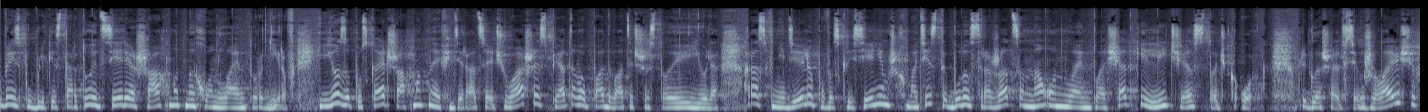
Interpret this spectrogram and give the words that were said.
В республике стартует серия шахматных онлайн-турниров. Ее запускает Шахматная федерация Чувашии с 5 по 26 июля. Раз в неделю по воскресеньям шахматисты будут сражаться на онлайн-площадке lichess.org. Приглашают всех желающих.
